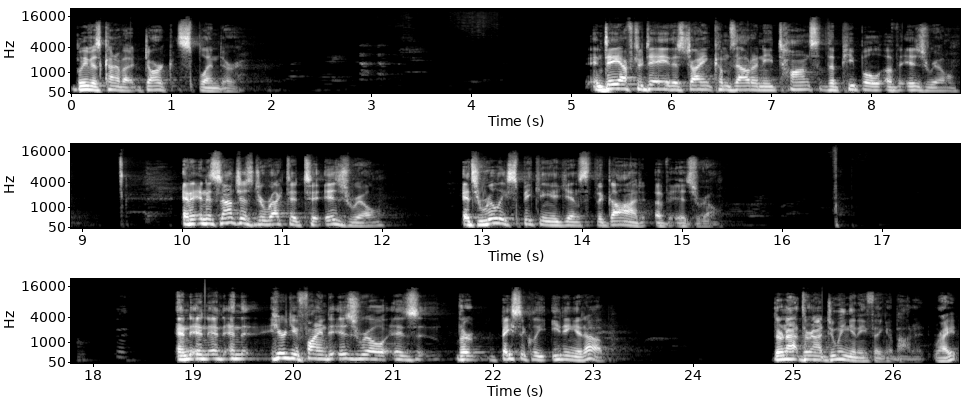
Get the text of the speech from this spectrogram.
I believe it's kind of a dark splendor. And day after day, this giant comes out and he taunts the people of Israel. And, and it's not just directed to Israel, it's really speaking against the God of Israel. And, and, and, and here you find Israel is, they're basically eating it up. They're not, they're not doing anything about it, right?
